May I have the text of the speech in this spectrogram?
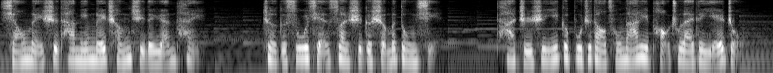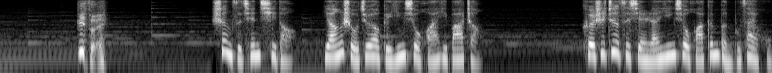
小美是他明媒成娶的原配，这个苏浅算是个什么东西？他只是一个不知道从哪里跑出来的野种。闭嘴！盛子谦气道，扬手就要给殷秀华一巴掌。可是这次显然殷秀华根本不在乎，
